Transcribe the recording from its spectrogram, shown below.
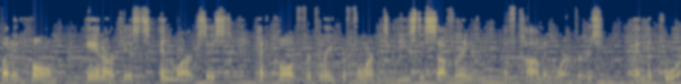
But at home, anarchists and Marxists had called for great reform to ease the suffering of common workers and the poor.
